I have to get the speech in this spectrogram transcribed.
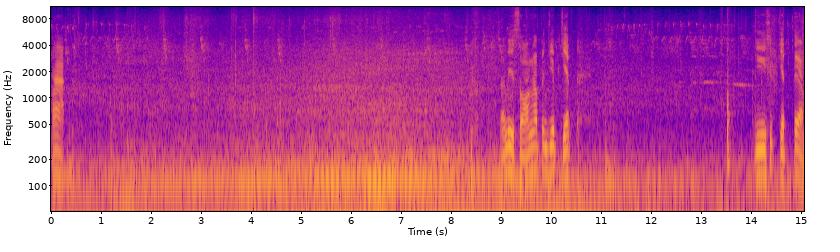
พลาดหลังที่สองครับเป็นยี่สิบเจ็ดยี่สิบเจ็ดแต้ม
